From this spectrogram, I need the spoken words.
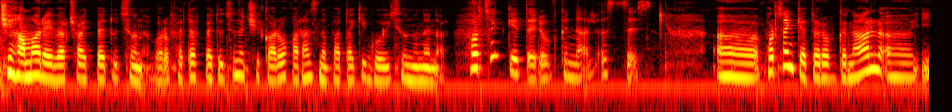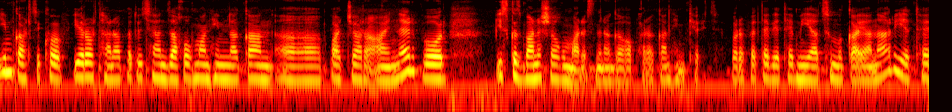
ինչի համար է վերջ այդ պետությունը, որովհետև պետությունը չի կարող առանց նպատակի գոյություն ունենալ։ Փորձենք կետերով գնալ ըստ ձեզ փորձենք կետերով գնալ իմ կարծիքով երրորդ հանրապետության ձախողման հիմնական պատճառը այն էր որ ի սկզբանե շեղում արեց նրա գաղափարական հիմքերից, որովհետև եթե միացումը կայանար, եթե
